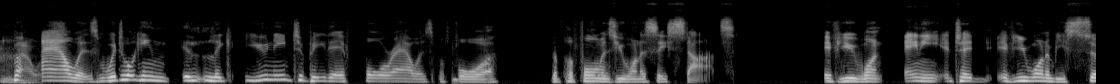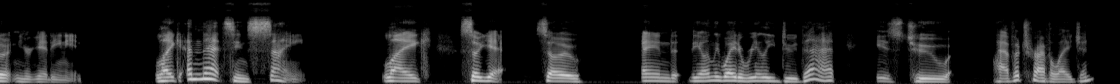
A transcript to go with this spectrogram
mm, for hours. hours. We're talking like you need to be there four hours before the performance you want to see starts. If you want any to, if you want to be certain you're getting in, like, and that's insane. Like, so yeah, so, and the only way to really do that is to have a travel agent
